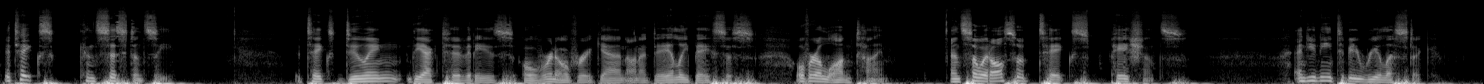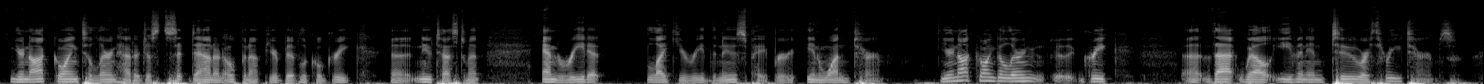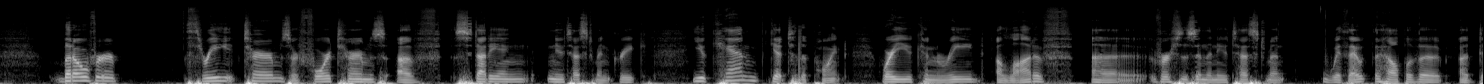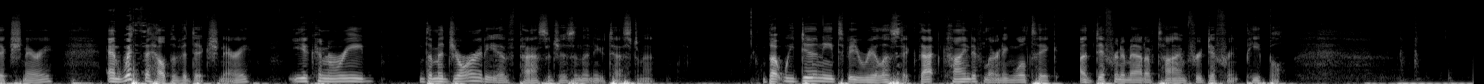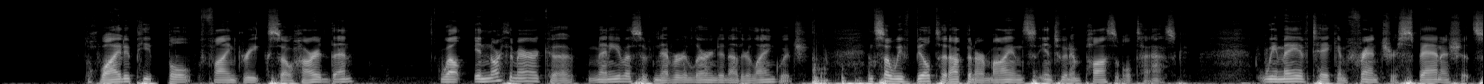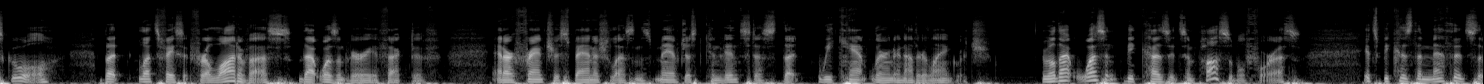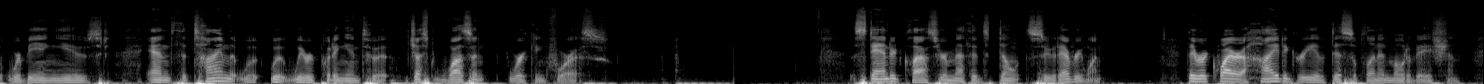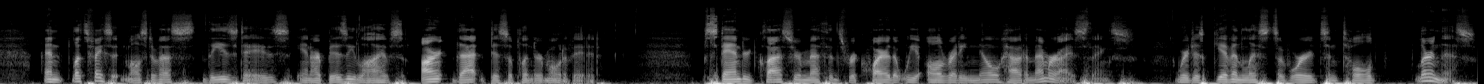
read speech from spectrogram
It takes consistency. It takes doing the activities over and over again on a daily basis over a long time. And so it also takes patience. And you need to be realistic. You're not going to learn how to just sit down and open up your biblical Greek uh, New Testament and read it like you read the newspaper in one term. You're not going to learn uh, Greek uh, that well even in two or three terms. But over three terms or four terms of studying New Testament Greek, you can get to the point where you can read a lot of uh, verses in the New Testament without the help of a, a dictionary. And with the help of a dictionary, you can read the majority of passages in the New Testament. But we do need to be realistic. That kind of learning will take a different amount of time for different people. Why do people find Greek so hard then? Well, in North America, many of us have never learned another language. And so we've built it up in our minds into an impossible task. We may have taken French or Spanish at school, but let's face it, for a lot of us, that wasn't very effective. And our French or Spanish lessons may have just convinced us that we can't learn another language. Well, that wasn't because it's impossible for us. It's because the methods that were being used and the time that we were putting into it just wasn't working for us. standard classroom methods don't suit everyone. They require a high degree of discipline and motivation. And let's face it, most of us these days in our busy lives aren't that disciplined or motivated. Standard classroom methods require that we already know how to memorize things. We're just given lists of words and told, learn this.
